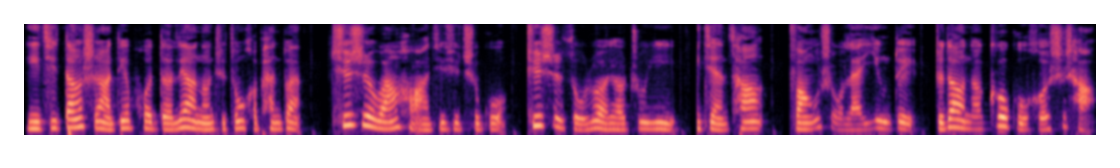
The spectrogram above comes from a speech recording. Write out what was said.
以及当时啊跌破的量能去综合判断。趋势完好啊，继续持股；趋势走弱要注意减仓防守来应对，直到呢个股和市场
